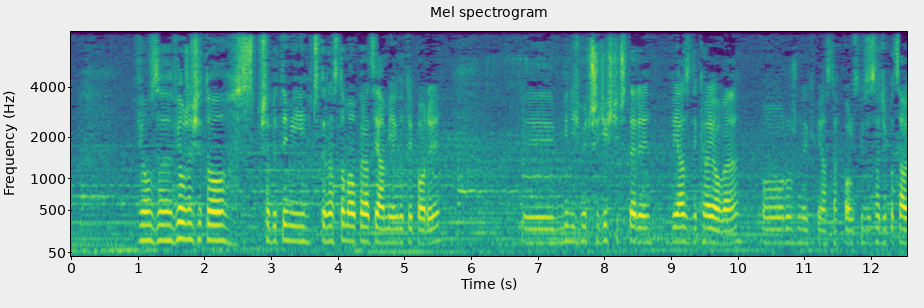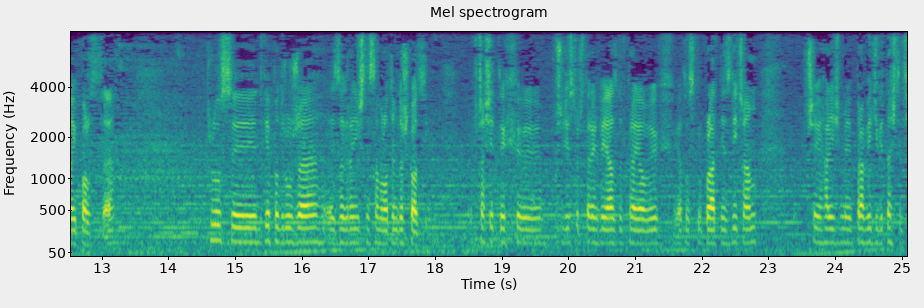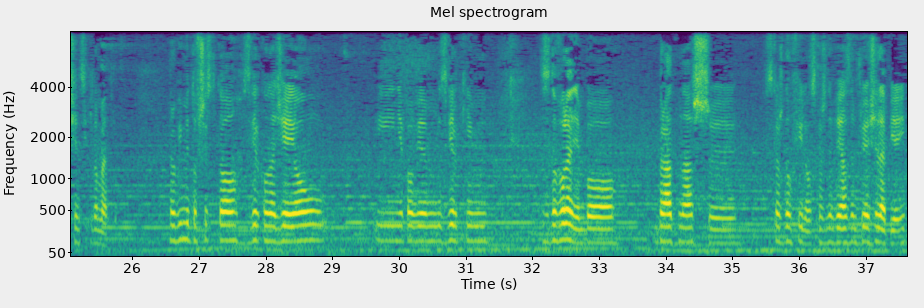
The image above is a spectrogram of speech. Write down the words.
Wiąże się to z przebytymi 14 operacjami jak do tej pory. Y, Mieliśmy 34 wyjazdy krajowe po różnych miastach Polski, w zasadzie po całej Polsce, plus y, dwie podróże zagraniczne samolotem do Szkocji w czasie tych y, 34 wyjazdów krajowych, ja to skrupulatnie zliczam, przejechaliśmy prawie 19 tysięcy kilometrów. Robimy to wszystko z wielką nadzieją i nie powiem z wielkim zadowoleniem, bo brat nasz y, z każdą chwilą, z każdym wyjazdem czuje się lepiej.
